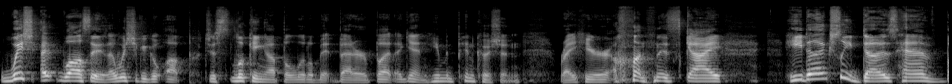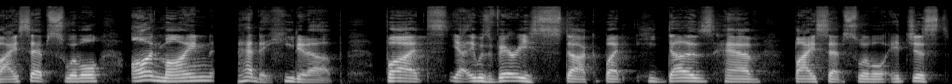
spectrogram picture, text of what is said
Wish, well, I'll say this, I wish you could go up, just looking up a little bit better. But again, human pincushion right here on this guy. He actually does have bicep swivel. On mine, I had to heat it up but yeah, it was very stuck. But he does have bicep swivel. It just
